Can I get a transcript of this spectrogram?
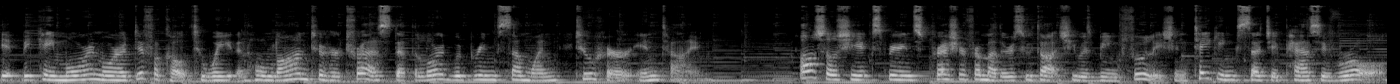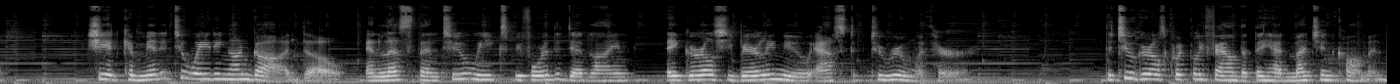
it became more and more difficult to wait and hold on to her trust that the Lord would bring someone to her in time. Also, she experienced pressure from others who thought she was being foolish in taking such a passive role. She had committed to waiting on God, though, and less than two weeks before the deadline, a girl she barely knew asked to room with her. The two girls quickly found that they had much in common,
